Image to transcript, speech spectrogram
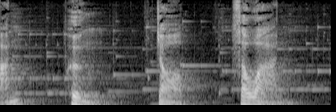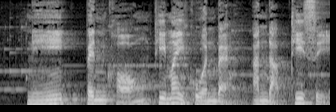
าน ผึ่ง จอบ สว่าน นี้เป็นของที่ไม่ควรแบ่งอันดับที่สี่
